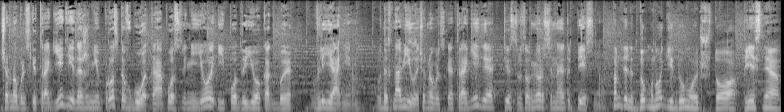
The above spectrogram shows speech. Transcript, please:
Чернобыльской трагедии, даже не просто в год, а после нее и под ее как бы влиянием. Вдохновила Чернобыльская трагедия Sisters of Mercy на эту песню. На самом деле, многие думают, что песня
